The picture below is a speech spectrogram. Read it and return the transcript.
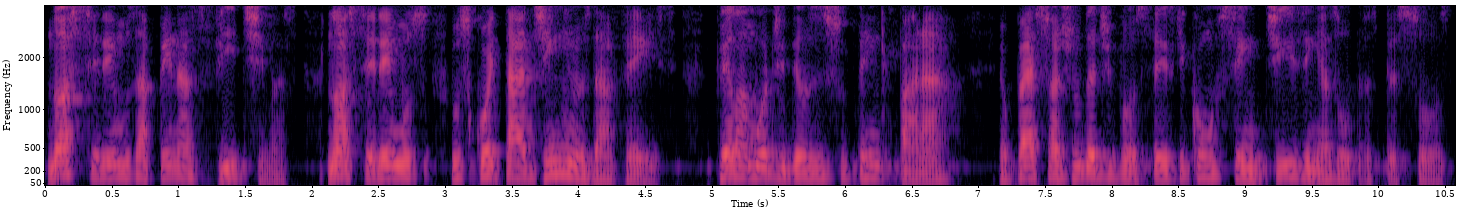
nós seremos apenas vítimas, nós seremos os coitadinhos da vez. Pelo amor de Deus, isso tem que parar. Eu peço a ajuda de vocês que conscientizem as outras pessoas,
